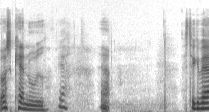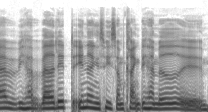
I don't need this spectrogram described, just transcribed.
også kan noget. Ja. Altså, det kan være, at vi har været lidt indledningsvis omkring det her med, øh,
